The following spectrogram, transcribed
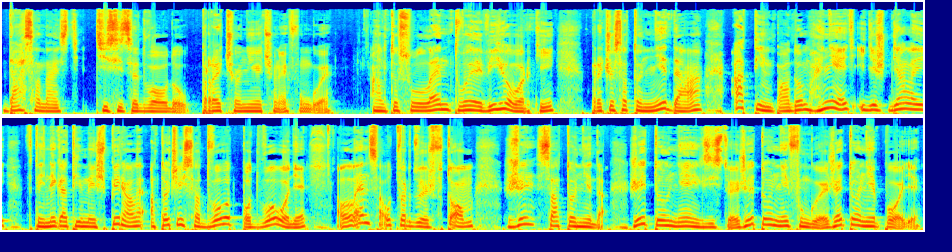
Dá sa nájsť tisíce dôvodov, prečo niečo nefunguje. Ale to sú len tvoje výhovorky, prečo sa to nedá a tým pádom hneď ideš ďalej v tej negatívnej špirále a točíš sa dôvod po dôvode len sa utvrdzuješ v tom, že sa to nedá, že to neexistuje, že to nefunguje, že to nepôjde.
